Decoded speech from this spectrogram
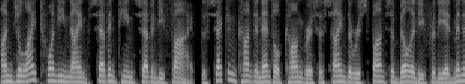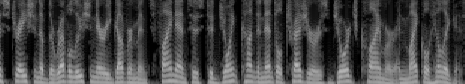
On July 29, 1775, the Second Continental Congress assigned the responsibility for the administration of the revolutionary government's finances to joint continental treasurers George Clymer and Michael Hillegas.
